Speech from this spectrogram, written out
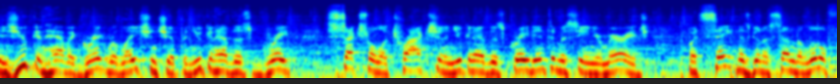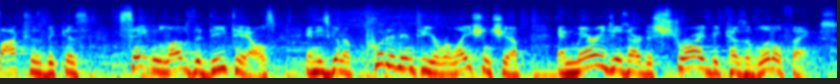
is you can have a great relationship and you can have this great sexual attraction and you can have this great intimacy in your marriage, but Satan is going to send the little foxes because Satan loves the details and he's going to put it into your relationship, and marriages are destroyed because of little things.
